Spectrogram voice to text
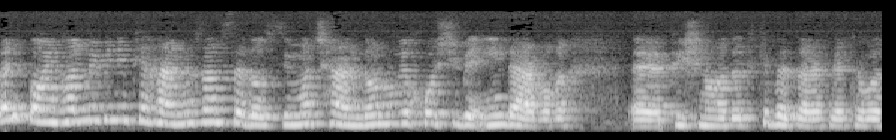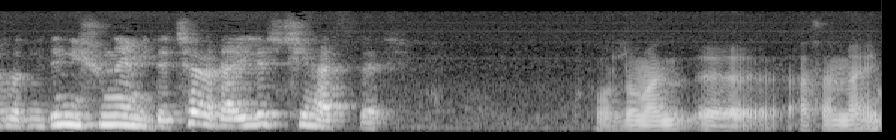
ولی با این حال می‌بینیم که هنوزم صدا سیما چندان روی خوشی به این در واقع پیشنهاداتی که وزارت ارتباطات میده نشون نمیده. چرا؟ دلیلش چی هستش؟ والا من اصلا من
